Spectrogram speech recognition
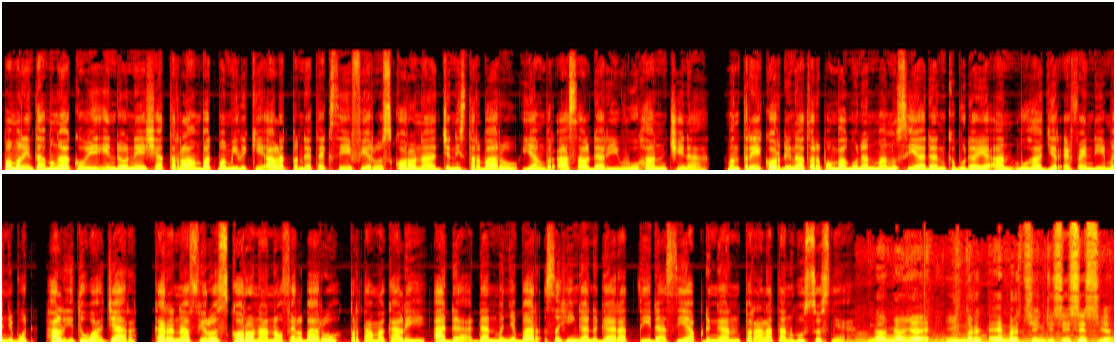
pemerintah mengakui Indonesia terlambat memiliki alat pendeteksi virus corona jenis terbaru yang berasal dari Wuhan, China. Menteri Koordinator Pembangunan Manusia dan Kebudayaan Muhajir Effendi menyebut hal itu wajar karena virus corona novel baru pertama kali ada dan menyebar sehingga negara tidak siap dengan peralatan khususnya. Namanya emerging diseases ya,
